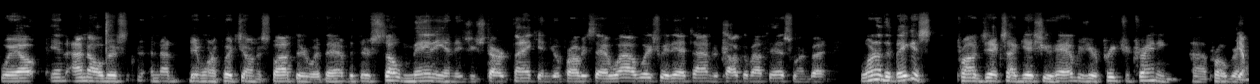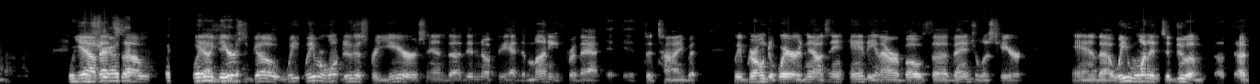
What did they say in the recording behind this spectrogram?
Well, and I know there's, and I didn't want to put you on the spot there with that, but there's so many, and as you start thinking, you'll probably say, "Well, I wish we'd had time to talk about this one." But one of the biggest projects, I guess, you have is your preacher training uh, program. Yep. Would yeah, that's that? uh, yeah. Years ago, we we were wanting to do this for years, and uh, didn't know if we had the money for that at, at the time. But we've grown to where now it's Andy and I are both uh, evangelists here, and uh, we wanted to do a, a,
